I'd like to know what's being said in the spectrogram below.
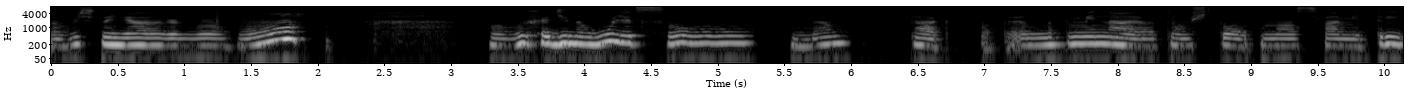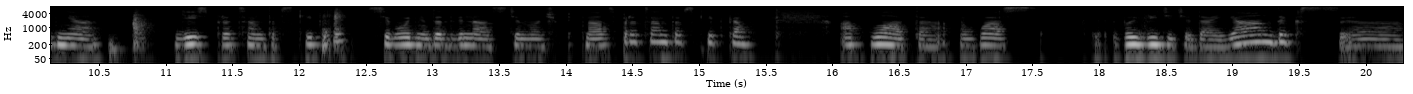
Обычно я как бы, о, выходи на улицу, да. Так, э, напоминаю о том, что у нас с вами три дня 10% скидки. Сегодня до 12 ночи 15% скидка. Оплата у вас, вы видите, да, Яндекс, э,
